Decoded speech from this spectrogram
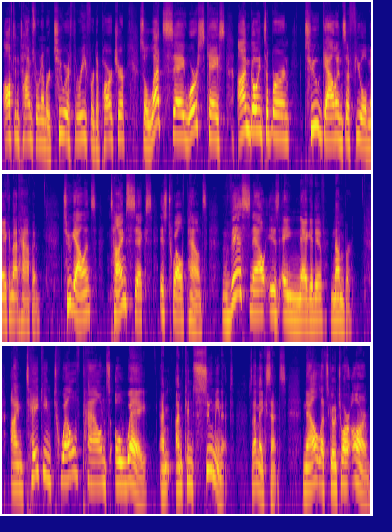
Oftentimes we're number two or three for departure. So let's say, worst case, I'm going to burn two gallons of fuel making that happen. Two gallons times six is 12 pounds. This now is a negative number. I'm taking 12 pounds away. I'm, I'm consuming it. Does that make sense? Now let's go to our arm.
